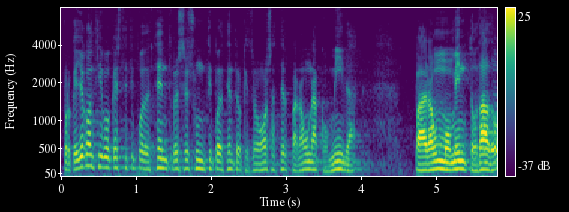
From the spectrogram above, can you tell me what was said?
porque yo concibo que este tipo de centro, ese es un tipo de centro que vamos a hacer para una comida, para un momento dado.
